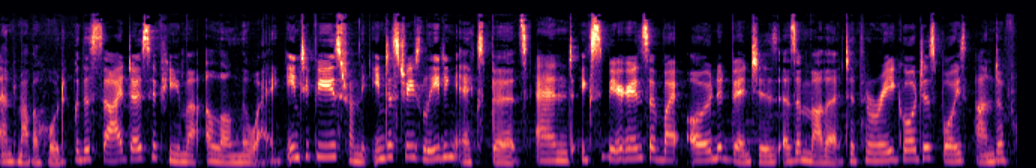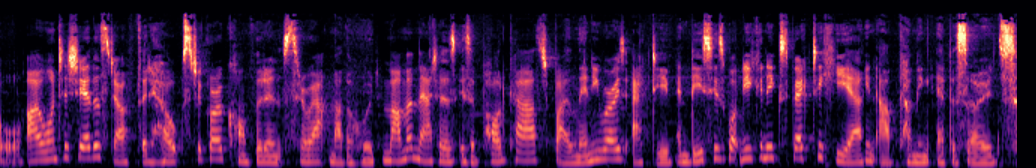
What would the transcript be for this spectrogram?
and motherhood, with a side dose of humour along the way. Interviews from the industry's leading experts and experience of my own adventures as a mother to three gorgeous boys under four. I want to share the stuff that helps to grow confidence throughout motherhood. Mama Matters is a podcast by Lenny Rose Active, and this is what you can expect to hear in upcoming episodes.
